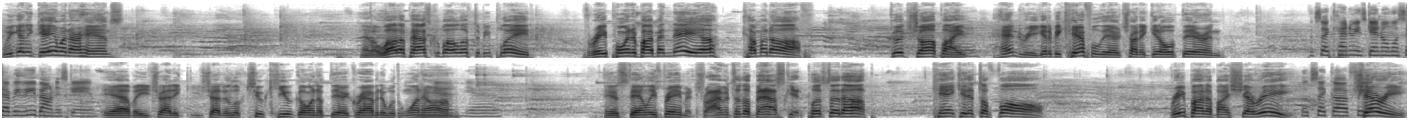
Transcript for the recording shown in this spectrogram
We got a game in our hands. And a lot of basketball left to be played. Three pointer by Manea coming off. Good shot by Okay. Henry. You got to be careful there trying to get up there and Looks like Henry's getting almost every rebound this game. yeah, but he tried to you tried to look too cute going up there grabbing it with one Yeah, arm. Yeah. Here's Stanley Freeman driving to the basket, puts it up, can't get it to fall. Rebounded by Cherry. Looks like uh, Free- Cherry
